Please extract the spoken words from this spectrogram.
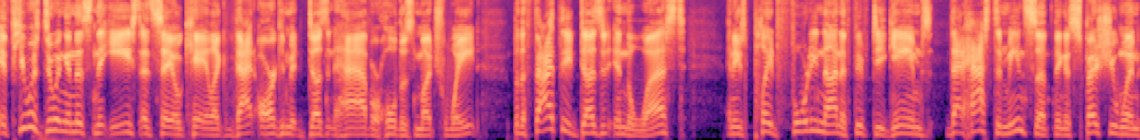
If he was doing this in the East, I'd say, okay, like that argument doesn't have or hold as much weight. But the fact that he does it in the West and he's played 49 of 50 games, that has to mean something, especially when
